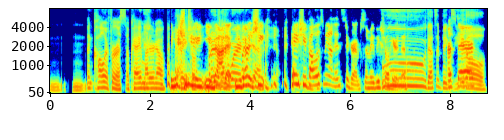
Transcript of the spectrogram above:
Mm-hmm. Then call her first, okay? And let her know. yeah, you, you got it. You got it. She, hey, she follows me on Instagram, so maybe she'll Ooh, hear this. Ooh, that's a big Esther, deal.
